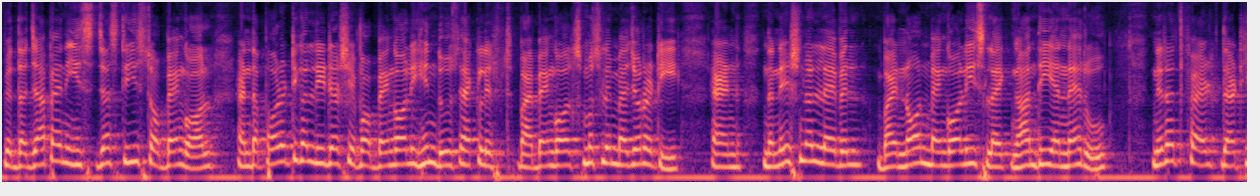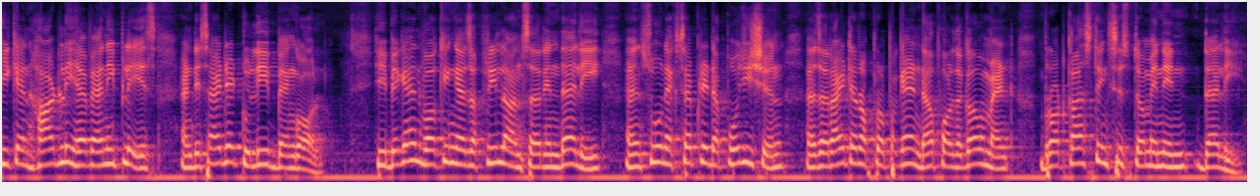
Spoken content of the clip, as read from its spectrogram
with the Japanese just east of Bengal and the political leadership of Bengali Hindus eclipsed by Bengal's Muslim majority and the national level by non-Bengalis like Gandhi and Nehru, Nirad felt that he can hardly have any place and decided to leave Bengal. He began working as a freelancer in Delhi and soon accepted a position as a writer of propaganda for the government broadcasting system in Delhi.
